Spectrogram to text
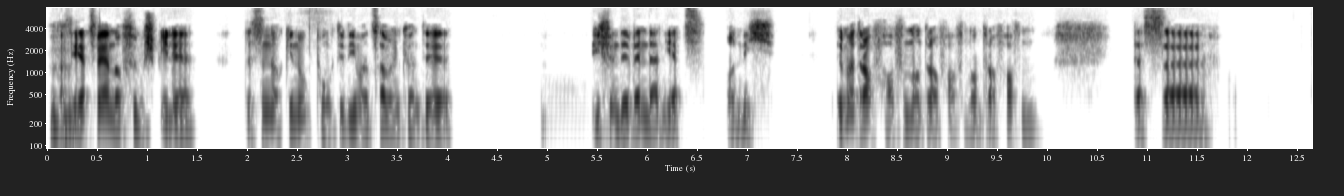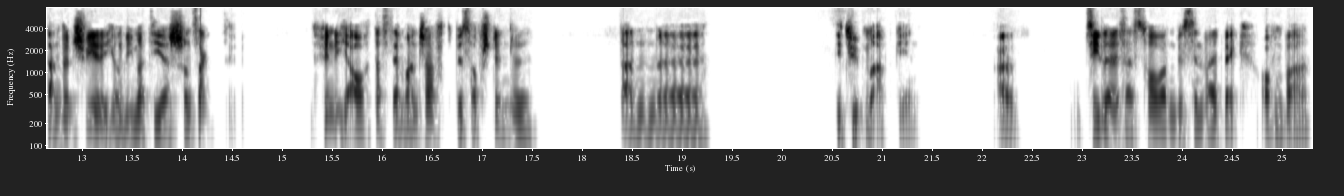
Mhm. Also jetzt wären noch fünf Spiele, das sind noch genug Punkte, die man sammeln könnte. Ich finde, wenn dann jetzt und nicht immer drauf hoffen und drauf hoffen und drauf hoffen, das äh, dann wird schwierig. Und wie Matthias schon sagt, finde ich auch, dass der Mannschaft bis auf Stindel dann äh, die Typen abgehen. Also, Zieler ist als Torwart ein bisschen weit weg, offenbar.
